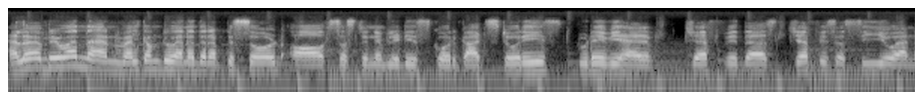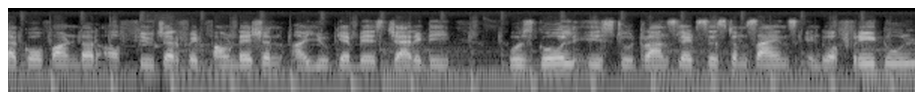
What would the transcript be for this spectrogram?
Hello everyone and welcome to another episode of Sustainability Scorecard Stories. Today we have Jeff with us. Jeff is a CEO and a co-founder of Future Fit Foundation, a UK-based charity whose goal is to translate system science into a free tool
